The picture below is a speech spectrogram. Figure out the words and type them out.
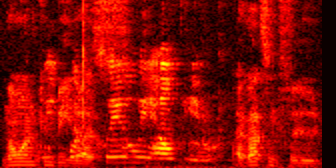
No one can we beat would us. clearly help you. I got some food.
